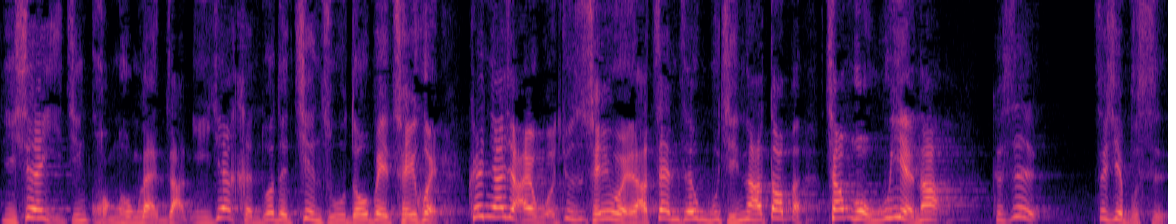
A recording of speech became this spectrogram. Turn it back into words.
你现在已经狂轰滥炸，你现在很多的建筑物都被摧毁。可是人家讲，哎，我就是摧毁啊，战争无情啊，刀枪火无眼啊。可是这些不是，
